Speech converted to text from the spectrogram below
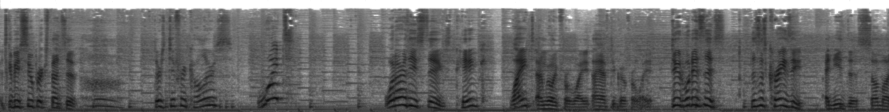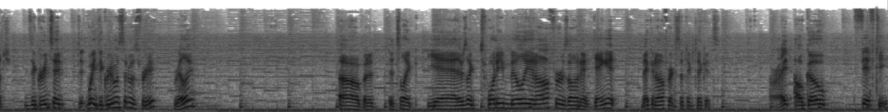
It's gonna be super expensive. There's different colors? What? What are these things? Pink? White? I'm going for white. I have to go for white. Dude, what is this? This is crazy. I need this so much. The green said, wait, the green one said it was free? Really? Oh, but it, it's like, yeah, there's like 20 million offers on it. Dang it. Make an offer accepting tickets. All right, I'll go 50.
